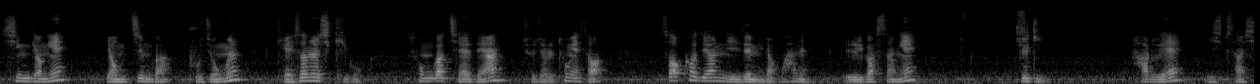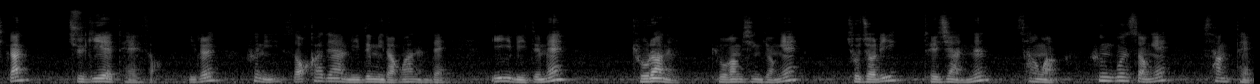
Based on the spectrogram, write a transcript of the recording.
신경의 염증과 부종을 개선을 시키고 손과체에 대한 조절을 통해서 서커디언 리듬이라고 하는 일과성의 주기 하루에 24시간 주기에 대해서 이를 흔히 서카디안 리듬이라고 하는데 이 리듬의 교란을 교감신경의 조절이 되지 않는 상황, 흥분성의 상태,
